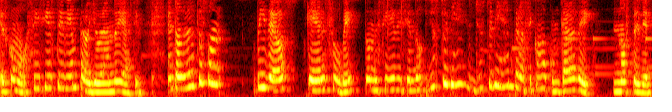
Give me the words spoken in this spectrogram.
es como, sí, sí estoy bien, pero llorando y así. Entonces estos son videos que él sube donde sigue diciendo, yo estoy bien, yo estoy bien, pero así como con cara de no estoy bien.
